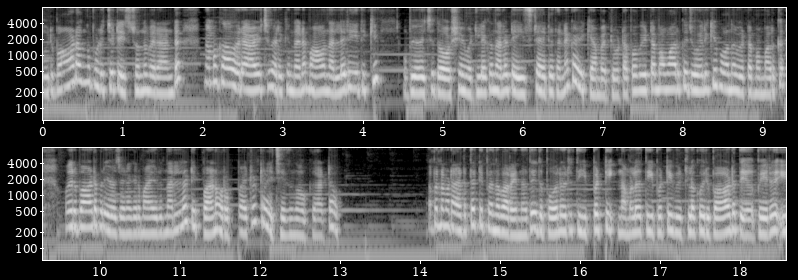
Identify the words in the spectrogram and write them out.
ഒരുപാട് അങ്ങ് പുളിച്ച ടേസ്റ്റ് ഒന്നും വരാണ്ട് നമുക്ക് ആ ഒരാഴ്ച വരയ്ക്കും തന്നെ മാവ് നല്ല രീതിക്ക് ഉപയോഗിച്ച് ദോശയും വീട്ടിലേക്ക് നല്ല ടേസ്റ്റായിട്ട് തന്നെ കഴിക്കാൻ പറ്റും കേട്ടോ അപ്പോൾ വീട്ടമ്മമാർക്ക് ജോലിക്ക് പോകുന്ന വീട്ടമ്മമാർക്ക് ഒരുപാട് പ്രയോജനകരമായ ഒരു നല്ല ടിപ്പാണ് ഉറപ്പായിട്ടും ട്രൈ ചെയ്ത് നോക്കുക കേട്ടോ അപ്പോൾ നമ്മുടെ അടുത്ത ടിപ്പ് എന്ന് പറയുന്നത് ഇതുപോലെ ഒരു തീപ്പെട്ടി നമ്മൾ തീപ്പെട്ടി വീട്ടിലൊക്കെ ഒരുപാട് പേര് ഈ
